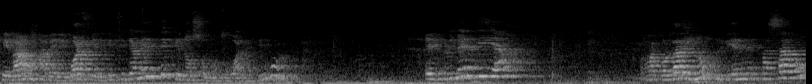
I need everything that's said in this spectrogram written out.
que vamos a averiguar científicamente que no somos iguales ninguno. El primer día, ¿os acordáis, no? El viernes pasado,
